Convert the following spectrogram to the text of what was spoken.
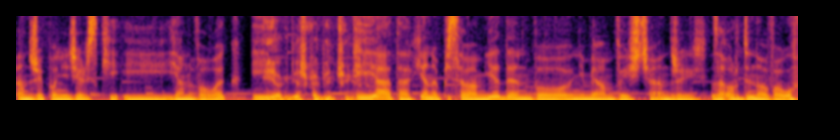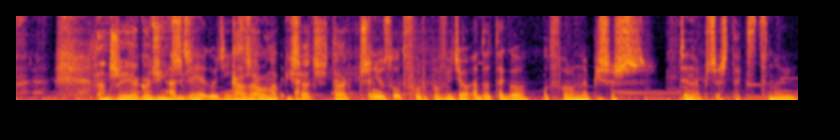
Andrzej Poniedzielski i Jan Wołek. I Agnieszka Wilczyńska. I ja tak, ja napisałam jeden, bo nie miałam wyjścia. Andrzej zaordynował. Andrzej Jagodziński, Andrzej Jagodziński. Kazał napisać, tak? Przyniósł utwór, powiedział, a do tego utworu napiszesz, ty napiszesz tekst. No i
